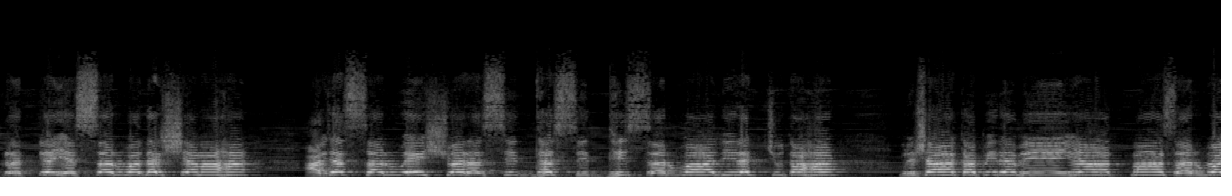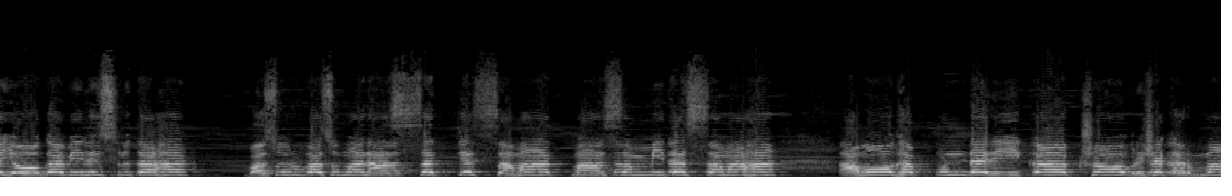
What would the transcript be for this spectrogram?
प्रत्ययः सर्वदर्शनः। अजः सर्वेश्वरः सिद्धः सिद्धिः सर्वादिरच्युतः। वृषा कपिरमेयात्मा सर्वयोग वसुर्वसुमनः सत्यः समात्मा संमितः समः। अमोघ पुण्डरीकाक्षो वृषकर्मा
